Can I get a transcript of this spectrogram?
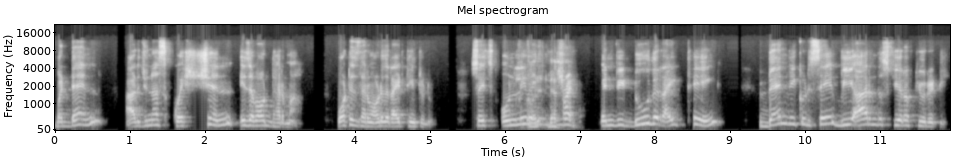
but then Arjuna's question is about Dharma. What is Dharma? What is the right thing to do? So it's only when That's right. when we do the right thing, then we could say we are in the sphere of purity.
